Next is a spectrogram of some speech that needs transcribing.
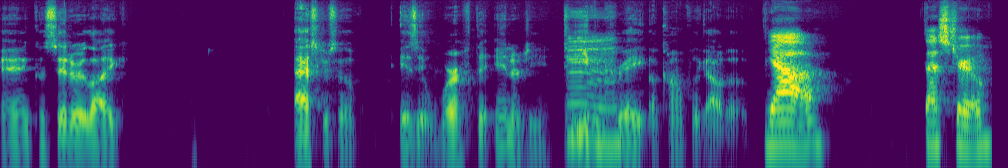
and consider like ask yourself is it worth the energy to even Mm. create a conflict out of yeah, that's true.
